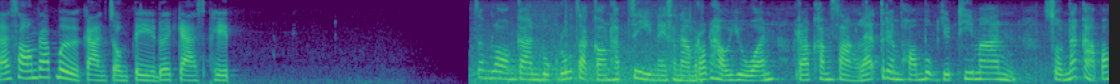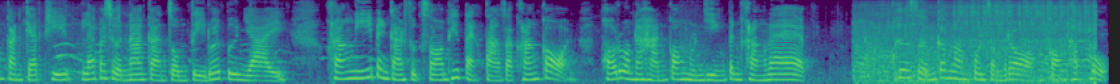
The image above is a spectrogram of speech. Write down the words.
และซ้อมรับมือการโจมตีด้วยแก๊สพิษ จำลองการบุกรุกจากกองทัพจีนในสนามรบเถาหยวน รับคำสั่งและเตรียมพร้อมบุกยึดที่มั่น สวมหน้ากากป้องกันแก๊สพิษ และเผชิญหน้าการโจมตีด้วยปืนใหญ่ ครั้งนี้เป็นการฝึกซ้อมที่แตกต่างจากครั้งก่อน เพราะรวมทหารกองหนุนหญิงเป็นครั้งแรก เพื่อเสริมกำลังพลสำรองกองทัพบบก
